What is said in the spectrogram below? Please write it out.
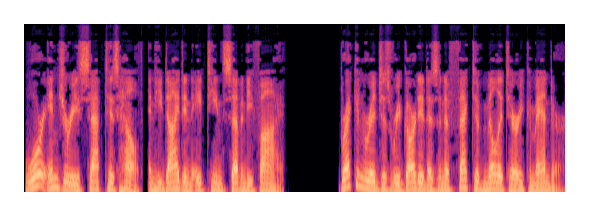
War injuries sapped his health, and he died in 1875. Breckinridge is regarded as an effective military commander.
